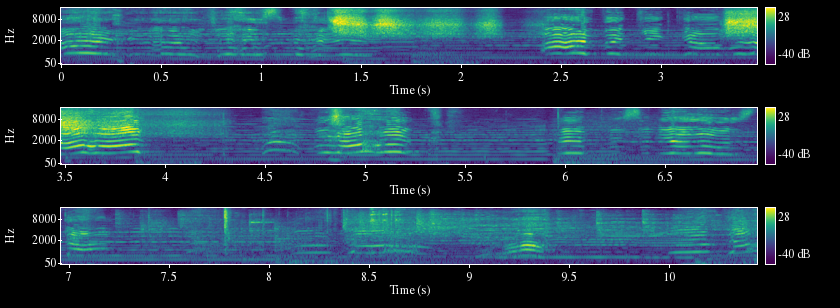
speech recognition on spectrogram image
Her gün öleceğiz mi? Her dakika bırak! Bırak! Hep bizim yanımızda! Burada! Ah! Burada!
